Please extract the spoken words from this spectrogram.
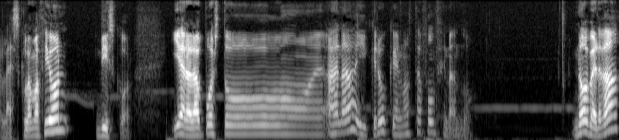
la exclamación Discord. Y ahora la ha puesto Ana y creo que no está funcionando. No, ¿verdad?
